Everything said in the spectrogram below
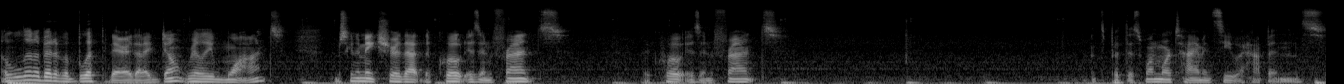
a little bit of a blip there that I don't really want. I'm just going to make sure that the quote is in front. The quote is in front. Let's put this one more time and see what happens.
